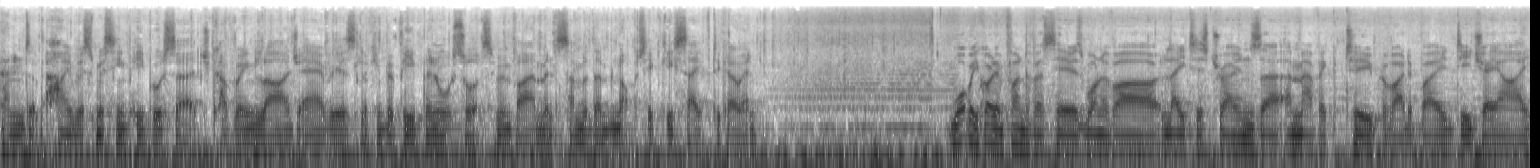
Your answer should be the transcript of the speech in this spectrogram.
and high risk missing people search, covering large areas looking for people in all sorts of environments, some of them not particularly safe to go in. What we've got in front of us here is one of our latest drones, uh, a Mavic 2 provided by DJI.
